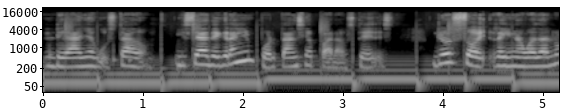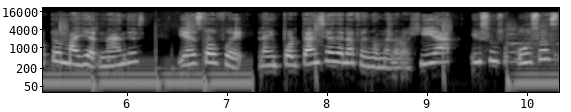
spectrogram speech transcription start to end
le haya gustado y sea de gran importancia para ustedes. Yo soy Reina Guadalupe Maya Hernández y esto fue la importancia de la fenomenología y sus usos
